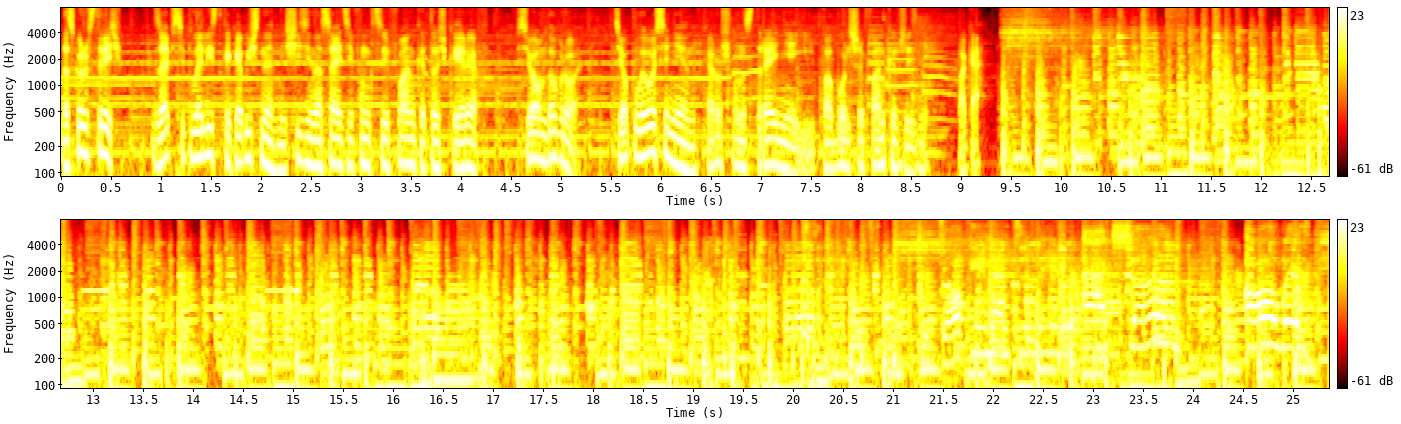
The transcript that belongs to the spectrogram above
До скорых встреч! Записи плейлист, как обычно, ищите на сайте функции. Всего вам доброго, теплой осени, хорошего настроения и побольше фанка в жизни. Пока! Action. Always be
